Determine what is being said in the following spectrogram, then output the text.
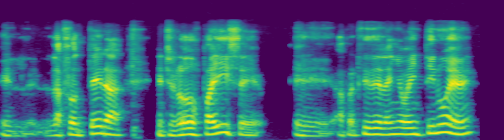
la frontera entre los dos países eh, a partir del año 29.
